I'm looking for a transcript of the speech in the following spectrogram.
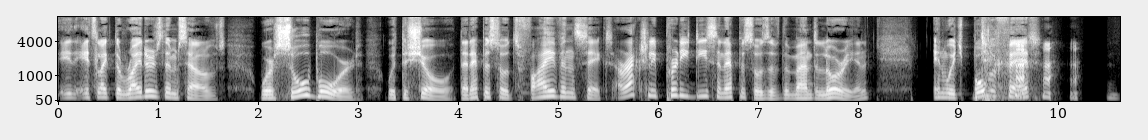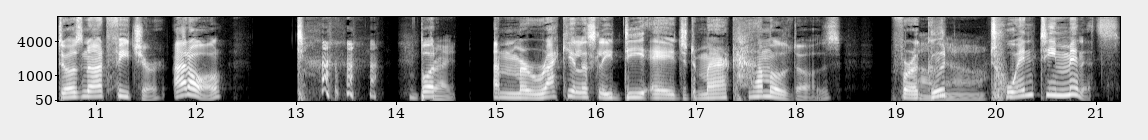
it's like the writers themselves were so bored with the show that episodes five and six are actually pretty decent episodes of The Mandalorian, in which Boba Fett does not feature at all, but right. a miraculously de-aged Mark Hamill does for a Oh, good no. twenty minutes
